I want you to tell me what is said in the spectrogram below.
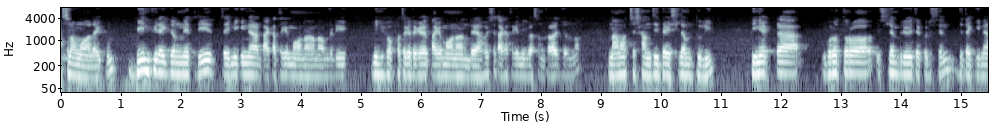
আসসালামু আলাইকুম। বিএনপির একজন নেত্রী যিনি কিনা ঢাকা থেকে মনোনয়ন অলরেডি বিএনপি পক্ষ থেকে থেকে তাকে মনোনয়ন দেওয়া হয়েছে ঢাকা থেকে নির্বাচন করার জন্য। নাম হচ্ছে সানজিদা ইসলাম তুলি। তিনি একটা গুরুতর ইসলাম বিরোধিতা করেছেন, যেটা কিনা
